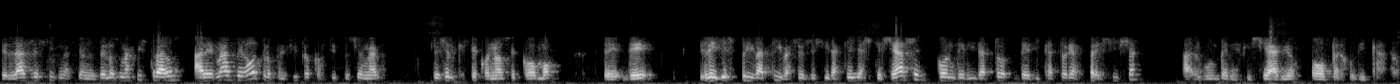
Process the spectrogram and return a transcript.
de las designaciones de los magistrados, además de otro principio constitucional, que es el que se conoce como de, de leyes privativas, es decir, aquellas que se hacen con dedicato- dedicatoria precisa a algún beneficiario o perjudicado.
